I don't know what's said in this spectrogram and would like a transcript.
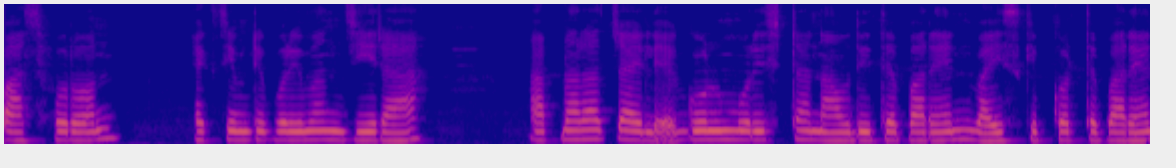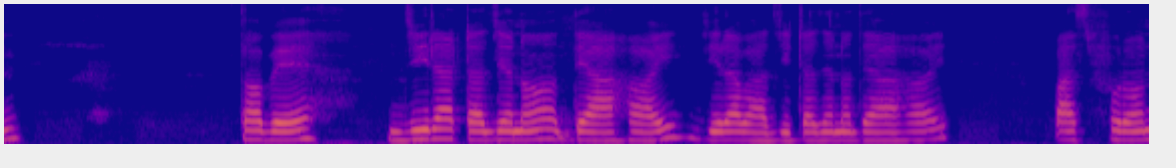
পাঁচফোড়ন, এক চিমটি পরিমাণ জিরা। আপনারা চাইলে গোলমরিচটা নাও দিতে পারেন বা স্কিপ করতে পারেন। তবে জিরাটা যেন দেওয়া হয়, জিরা ভাজিটা যেন দেওয়া হয়। পাঁচফোড়ন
